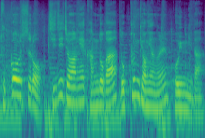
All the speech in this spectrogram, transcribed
두꺼울수록 지지 저항의 강도가 높은 경향을 보입니다.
